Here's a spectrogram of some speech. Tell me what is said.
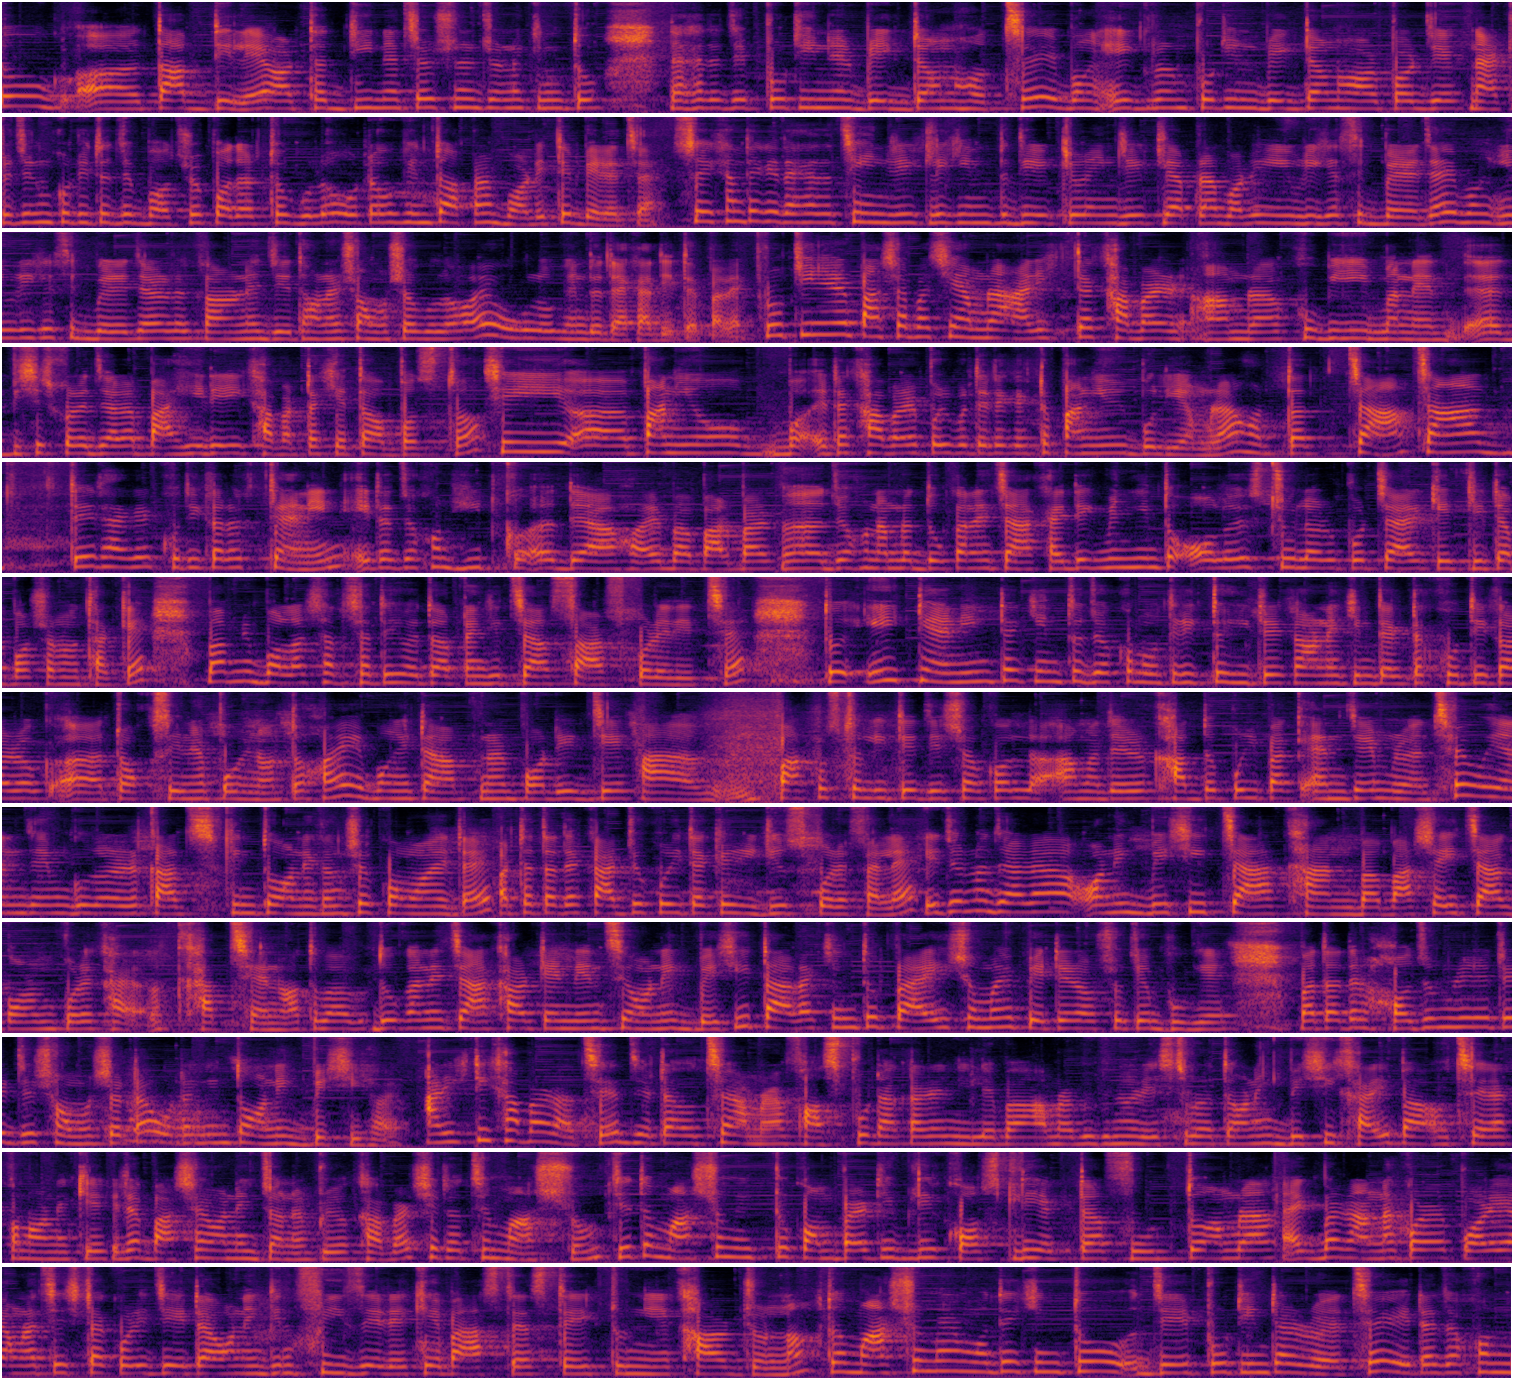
তাপ দিলে, অর্থাৎ ডিন্যাচুরেশনের জন্য কিন্তু দেখা যায় যে প্রোটিনের ব্রেকডাউন হচ্ছে এবং এইগুলো প্রোটিন ব্রেকডাউন হওয়ার পর যে নাইট্রোজেন ঘটিত যে বজ্র পদার্থগুলো, ওটাও কিন্তু আপনার বডিতে বেড়ে যায়। সো এখান থেকে দেখা যাচ্ছে ইনডিরেক্টলি কিন্তু ডিরেক্টলি ইনডিরেক্টলি আপনার বডি ইউরিক অ্যাসিড বেড়ে যায় এবং ইউরিক অ্যাসিড বেড়ে যাওয়ার কারণে যে ধরনের সমস্যাগুলো হয়, ওগুলো কিন্তু দেখা দিতে পারে। প্রোটিনের পাশাপাশি আমরা আরেকটা খাবার আমরা খুবই মানে বিশেষ করে যারা বাহিরে এই খাবারটা খেতে অভ্যস্ত, সেই পানীয় এটা খাবারের পরিবর্তে এটাকে একটা পানীয়ই বলি আমরা, অর্থাৎ চা। চাতে থাকে ক্ষতিকারক ট্যানিন, এটা যখন হিট দেওয়া হয় বা বারবার যখন আমরা দোকানে চা খাই, দেখবেন কিন্তু অলওয়েজ চুলার উপর চায়ের কেটলিটা বসানো থাকে বা আপনি বলার সাথে সাথে হয়তো আপনাকে চা সার্ভ করে দিচ্ছে। তো এই ট্যানিনটা কিন্তু যখন অতিরিক্ত হিটের কারণে কিন্তু একটা ক্ষতিকারক টক্সিনে পরিণত হয় এবং এটা আপনার বডির যে আহ, পাকস্থলিতে যে সকল আমাদের খাদ্য পরিপাক এনজাইম রয়েছে ওই এনজাইমগুলোর কাজ কিন্তু অনেকাংশে কমায় দেয়। অর্থাৎ তাদের কার্যকরিতাকে রিডিউস করে ফেলে। এজন্য যারা অনেক বেশি চা খান বা বাসায় চা গরম করে খাচ্ছেন অথবা দোকানে চা খাওয়ার টেন্ডেন্সি অনেক বেশি তারা কিন্তু প্রায় সময় পেটের অসুখে ভুগে বা তাদের হজম রিলেটেড যে সমস্যাটা ওটা কিন্তু অনেক বেশি হয়। আরেকটি খাবার আছে যেটা হচ্ছে আমরা ফাস্টফুড আকারে নিলে বা আমরা বিভিন্ন রেস্তোরাঁতে অনেক বেশি খাই বা হচ্ছে এখন অনেকে এটা বাসায় অনেক জনপ্রিয় খাবার সেটা হচ্ছে মাশরুম যেহেতু মাশরুম একটু কম্পারেটিভলি কস্টলি একটা ফুড তো আমরা একবার রান্না করার পরে আমরা চেষ্টা করি যে এটা অনেকদিন ফ্রিজে রেখে বা আস্তে আস্তে একটু নিয়ে খাওয়ার জন্য। তো মাশরুমের মধ্যে কিন্তু যে প্রোটিনটা রয়েছে, এটা যখন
